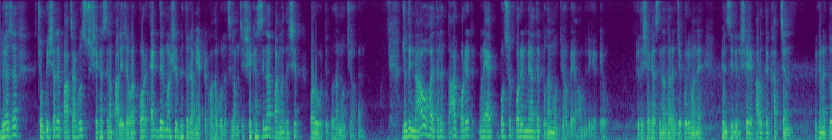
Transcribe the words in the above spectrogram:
দুই হাজার চব্বিশ সালের পাঁচ আগস্ট শেখ হাসিনা পালিয়ে যাওয়ার পর এক দেড় মাসের ভেতরে আমি একটা কথা বলেছিলাম যে শেখ হাসিনা বাংলাদেশের পরবর্তী প্রধানমন্ত্রী হবেন। যদি নাও হয় তাহলে তারপরের মানে এক বছর পরের মেয়াদের প্রধানমন্ত্রী হবে আওয়ামী লীগের কেউ। যদি শেখ হাসিনা ধরেন যে পরিমাণে ফেন্সিডিল সে ভারতে খাচ্ছেন, ওইখানে তো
